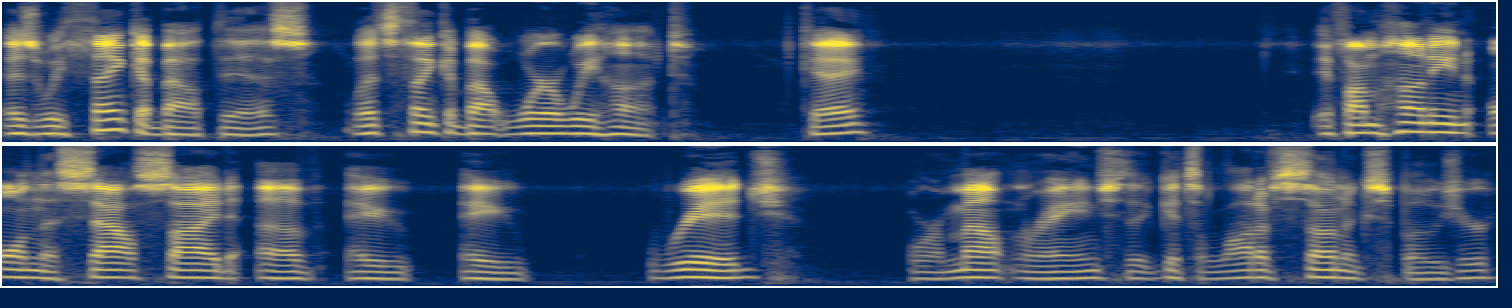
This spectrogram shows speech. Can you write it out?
as we think about this, let's think about where we hunt. Okay? If I'm hunting on the south side of a a ridge or a mountain range that gets a lot of sun exposure,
